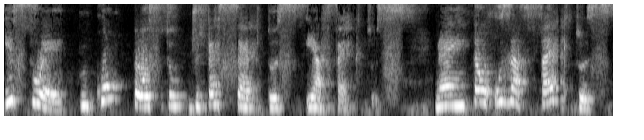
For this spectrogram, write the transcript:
isto é, um composto de perceptos e afectos. Né? Então, os afectos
